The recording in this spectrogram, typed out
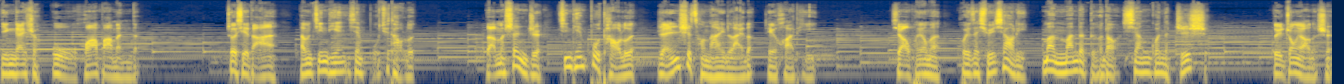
应该是五花八门的。这些答案咱们今天先不去讨论，咱们甚至今天不讨论人是从哪里来的这个话题。小朋友们会在学校里慢慢的得到相关的知识。最重要的是，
